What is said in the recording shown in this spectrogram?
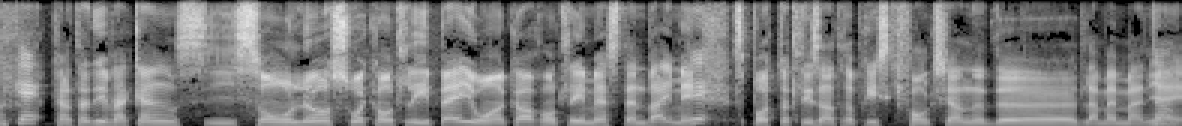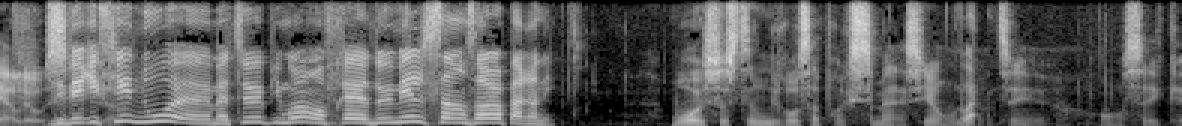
OK. quand t'as des vacances, ils sont là, soit qu'on te les paye ou encore on te les met stand-by, mais OK. c'est pas toutes les entreprises qui fonctionnent de, de la même manière. J'ai vérifié, nous, euh, Mathieu, puis moi, on ferait 2100 heures par année. Ouais, ça, c'est une grosse approximation. Ouais. On sait que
